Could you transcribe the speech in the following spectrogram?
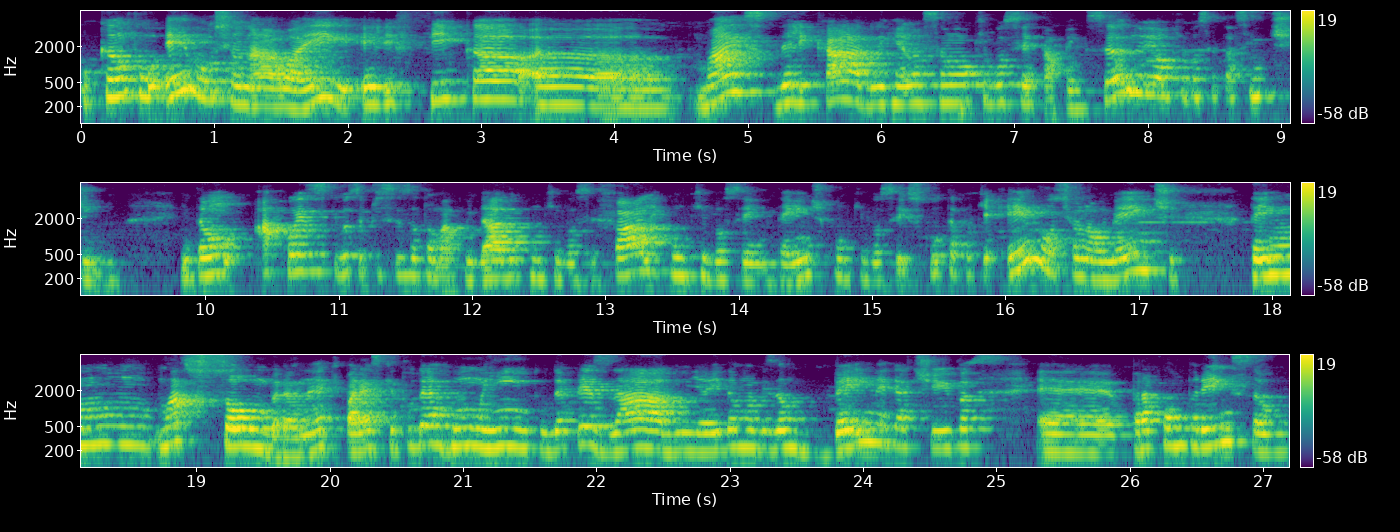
o campo emocional aí ele fica uh, mais delicado em relação ao que você está pensando e ao que você está sentindo. Então, há coisas que você precisa tomar cuidado com o que você fala, com o que você entende, com o que você escuta, porque emocionalmente tem um, uma sombra, né? Que parece que tudo é ruim, tudo é pesado, e aí dá uma visão bem negativa é, para compreensão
